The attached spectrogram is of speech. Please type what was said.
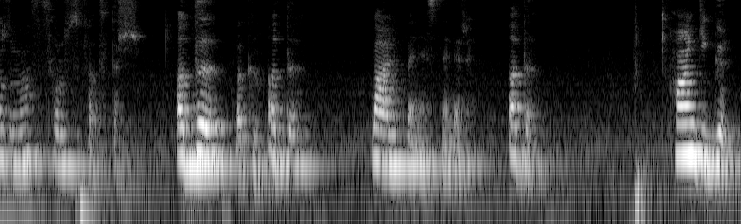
O zaman soru sıfatıdır. Adı, bakın adı. Varlık ve nesneleri. Adı. Hangi gün?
